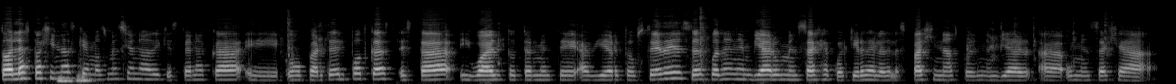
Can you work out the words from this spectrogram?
todas las páginas que hemos mencionado y que están acá eh, como parte del podcast está igual totalmente abierto a ustedes. Ustedes pueden enviar un mensaje a cualquiera de las páginas pueden enviar un mensaje a,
